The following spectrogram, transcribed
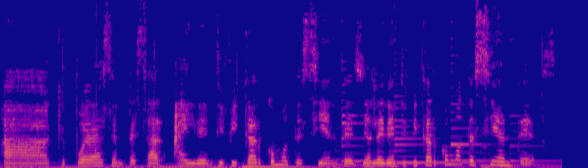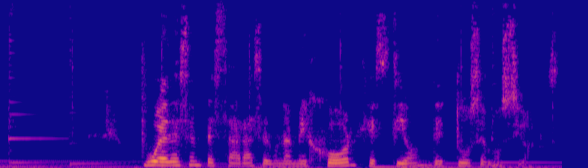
a que puedas empezar a identificar cómo te sientes y al identificar cómo te sientes, puedes empezar a hacer una mejor gestión de tus emociones.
